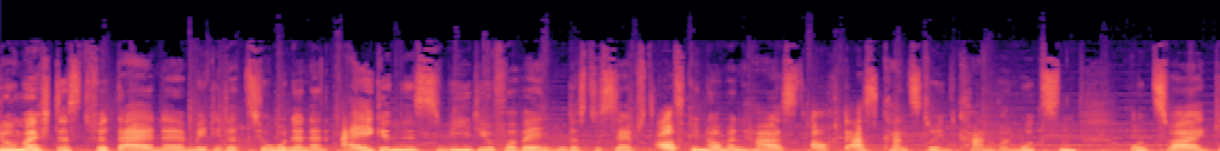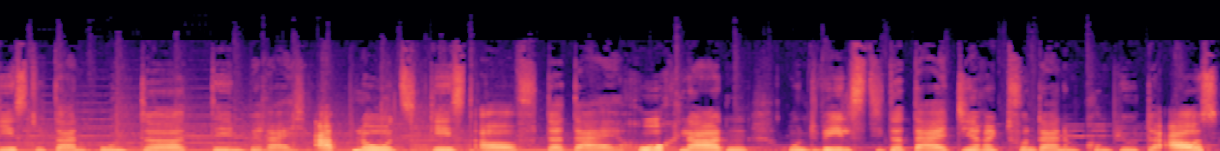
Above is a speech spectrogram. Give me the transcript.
Du möchtest für deine Meditationen ein eigenes Video verwenden, das du selbst aufgenommen hast. Auch das kannst du in Canva nutzen. Und zwar gehst du dann unter den Bereich Uploads, gehst auf Datei hochladen und wählst die Datei direkt von deinem Computer aus.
